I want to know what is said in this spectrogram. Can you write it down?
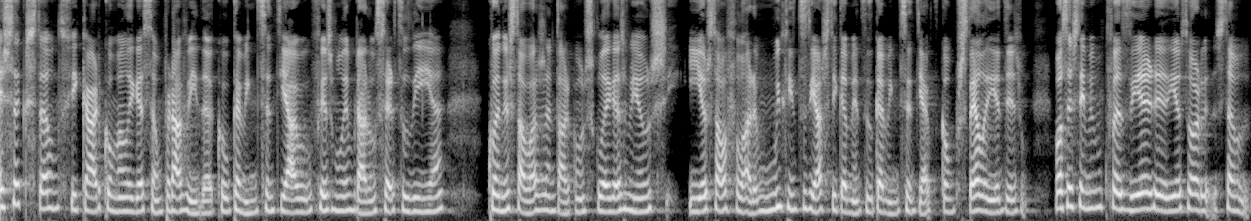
Esta questão de ficar com uma ligação para a vida com o caminho de Santiago fez-me lembrar um certo dia quando eu estava a jantar com os colegas meus e eu estava a falar muito entusiasticamente do caminho de Santiago de Compostela e a dizer vocês têm mesmo que fazer e eu estou, estamos,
